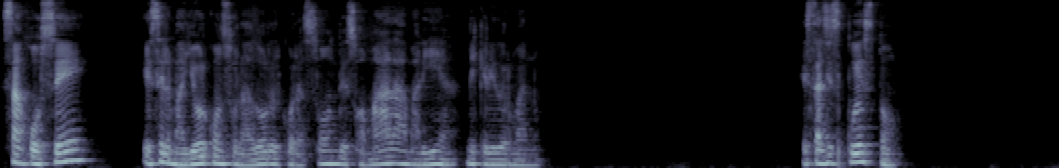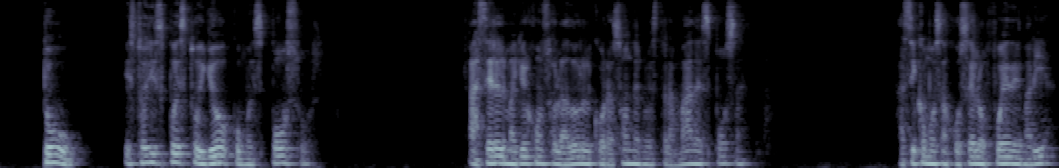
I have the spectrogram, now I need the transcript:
San José es el mayor consolador del corazón de su amada María, mi querido hermano. ¿Estás dispuesto? Tú, estoy dispuesto yo como esposos a ser el mayor consolador del corazón de nuestra amada esposa así como San José lo fue de María.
